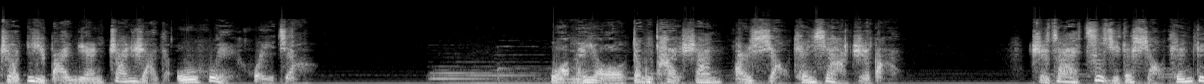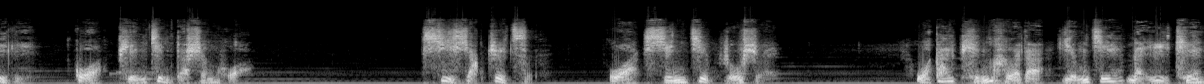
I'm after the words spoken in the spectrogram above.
这一百年沾染的污秽回家。我没有登泰山而小天下之胆，只在自己的小天地里过平静的生活。细想至此，我心静如水。我该平和的迎接每一天。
